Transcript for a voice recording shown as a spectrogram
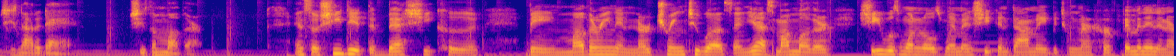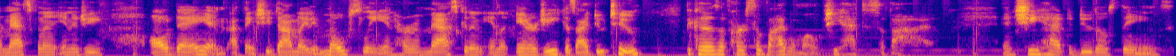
she's not a dad, she's a mother. And so she did the best she could, being mothering and nurturing to us. And yes, my mother, she was one of those women, she can dominate between her, her feminine and her masculine energy all day. And I think she dominated mostly in her masculine energy, because I do too, because of her survival mode. She had to survive. And she had to do those things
